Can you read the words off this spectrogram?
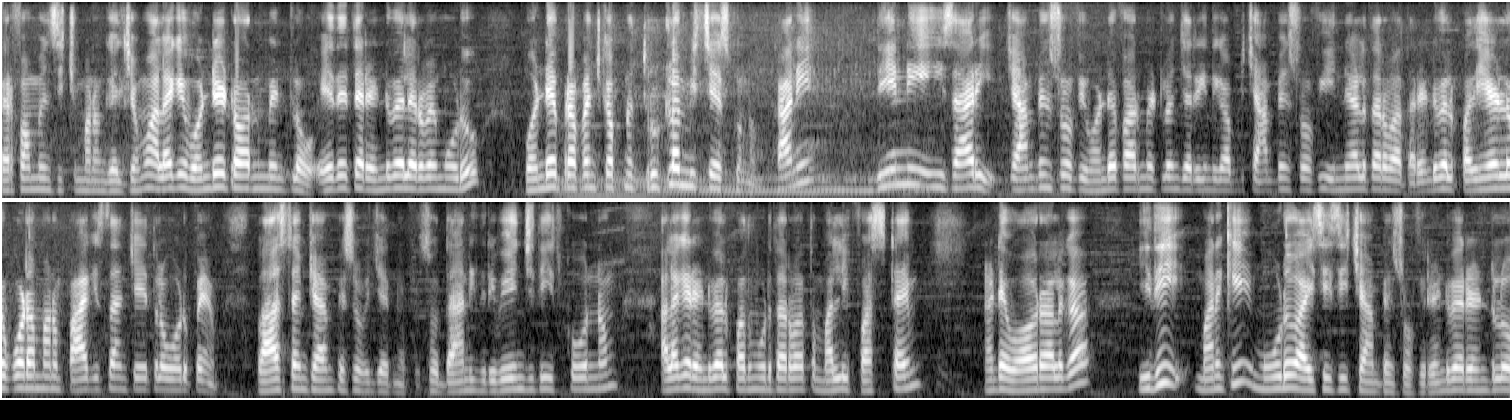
పెర్ఫార్మెన్స్ ఇచ్చి మనం గెలిచామో అలాగే వన్డే టోర్నమెంట్లో ఏదైతే రెండు వేల ఇరవై మూడు వన్డే ప్రపంచ కప్ను త్రుట్లో మిస్ చేసుకున్నాం. కానీ దీన్ని ఈసారి ఛాంపియన్స్ ట్రోఫీ వన్డే ఫార్మేట్లో జరిగింది కాబట్టి ఛాంపియన్స్ ట్రోఫీ ఇన్నేళ్ళ తర్వాత రెండు వేల పదిహేడులో కూడా మనం పాకిస్తాన్ చేతిలో ఓడిపోయాం. లాస్ట్ టైం ఛాంపియన్స్ ట్రోఫీ జరిగినప్పుడు. సో దానికి రివెంజ్ తీసుకున్నాం. అలాగే రెండు వేల పదమూడు తర్వాత మళ్ళీ ఫస్ట్ టైం అంటే ఓవరాల్గా ఇది మనకి మూడో ఐసీసీ ఛాంపియన్స్ ట్రోఫీ రెండు వేల రెండులో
